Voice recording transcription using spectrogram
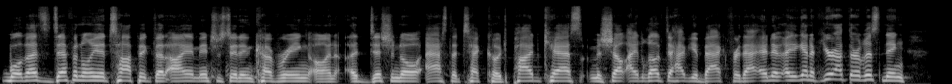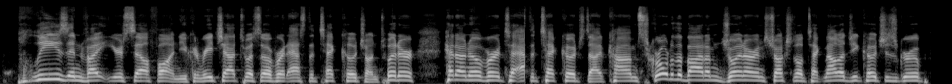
Well, that's definitely a topic that I am interested in covering on additional Ask the Tech Coach podcast. Michelle, I'd love to have you back for that. And again, if you're out there listening, please invite yourself on. You can reach out to us over at Ask the Tech Coach on Twitter. Head on over to askthetechcoach.com. Scroll to the bottom, join our instructional technology coaches group.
